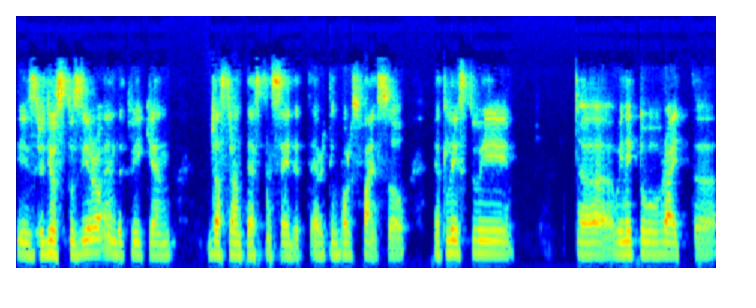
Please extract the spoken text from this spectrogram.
is reduced to zero and that we can just run tests and say that everything works fine. So at least we uh, we need to write uh,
